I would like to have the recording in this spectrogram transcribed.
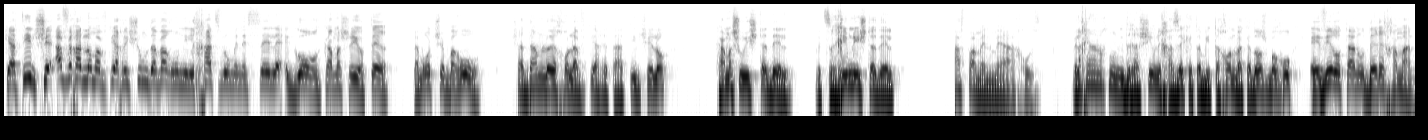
כעתיד שאף אחד לא מבטיח לי שום דבר, הוא נלחץ והוא מנסה לאגור כמה שיותר, למרות שברור שאדם לא יכול להבטיח את העתיד שלו, כמה שהוא ישתדל, וצריכים להשתדל, אף פעם אין מאה אחוז. ולכן אנחנו נדרשים לחזק את הביטחון, והקדוש ברוך הוא העביר אותנו דרך המן.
